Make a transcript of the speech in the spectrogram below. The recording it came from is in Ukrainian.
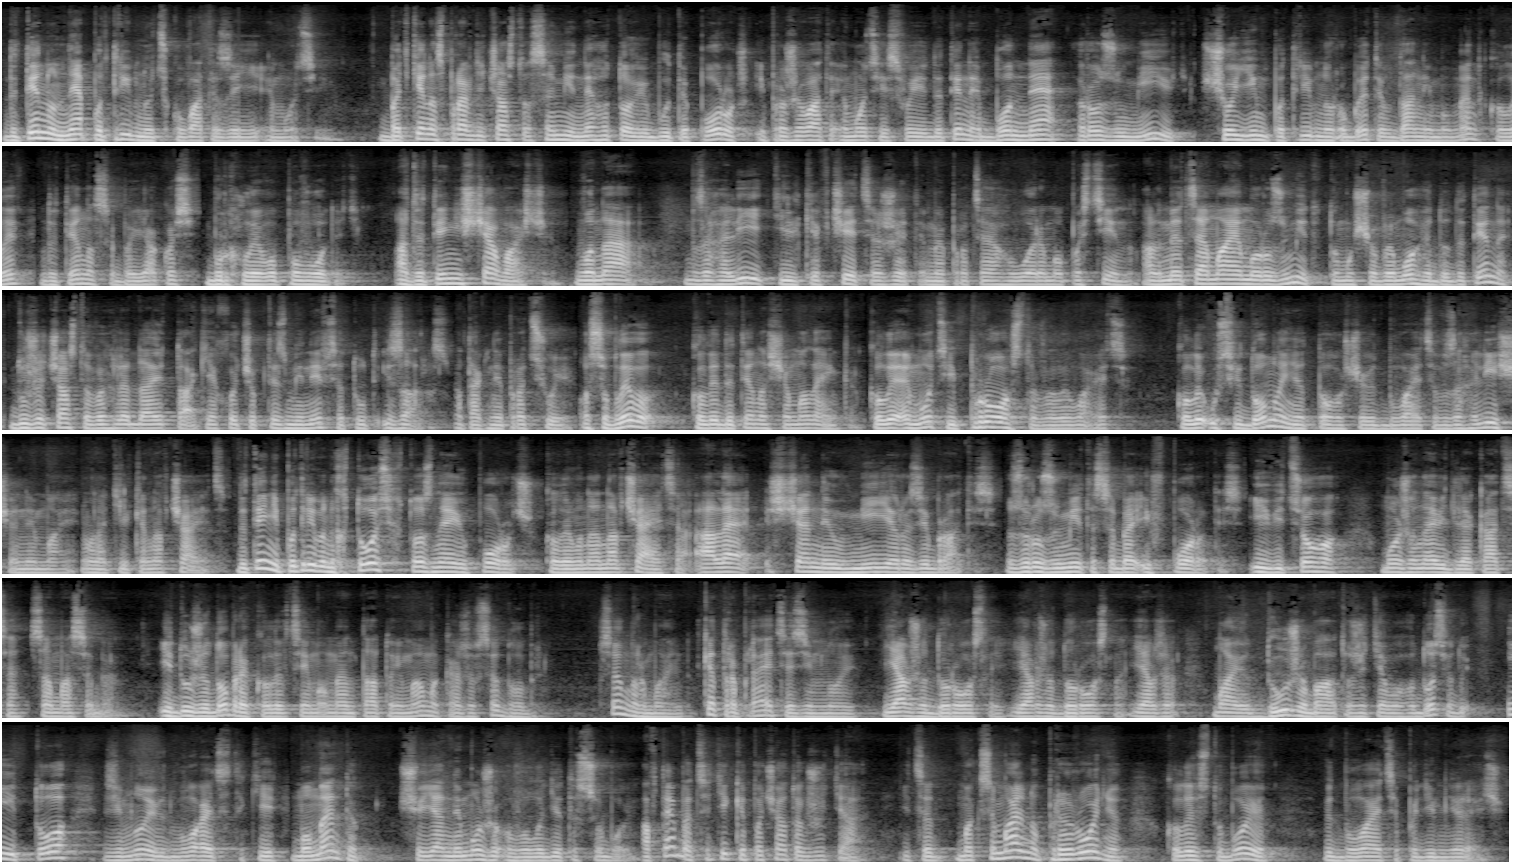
Дитину не потрібно цькувати за її емоції. Батьки насправді часто самі не готові бути поруч і проживати емоції своєї дитини, бо не розуміють, що їм потрібно робити в даний момент, коли дитина себе якось бурхливо поводить. А дитині ще важче. Вона взагалі тільки вчиться жити. Ми про це говоримо постійно. Але ми це маємо розуміти, тому що вимоги до дитини дуже часто виглядають так: я хочу, щоб ти змінився тут і зараз. А так не працює. Особливо, коли дитина ще маленька, коли емоції просто виливаються. Коли усвідомлення того, що відбувається, взагалі ще немає, вона тільки навчається. Дитині потрібен хтось, хто з нею поруч, коли вона навчається, але ще не вміє розібратися, зрозуміти себе і впоратись. І від цього може навіть лякатися сама себе. І дуже добре, коли в цей момент тато і мама каже, все добре. Все нормально. Таке трапляється зі мною. Я вже дорослий, я вже доросла, я вже маю дуже багато життєвого досвіду. І то зі мною відбуваються такі моменти, що я не можу оволодіти собою. А в тебе це тільки початок життя. І це максимально природньо, коли з тобою відбуваються подібні речі.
